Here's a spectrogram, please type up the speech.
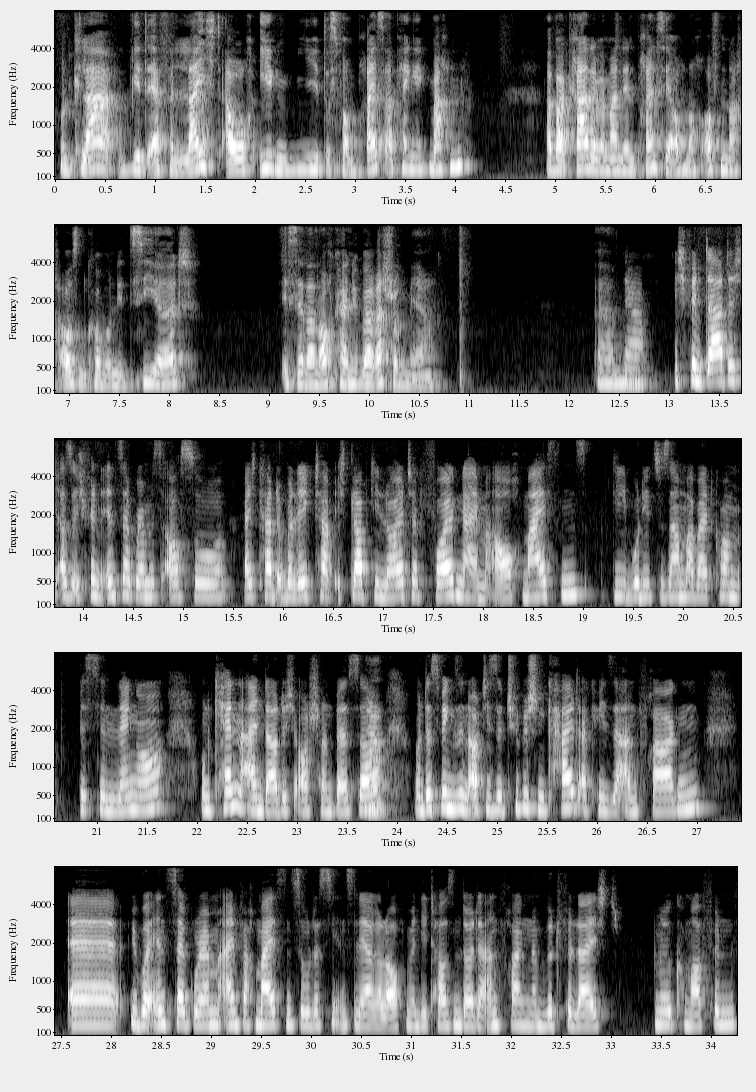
Und klar wird er vielleicht auch irgendwie das vom Preis abhängig machen. Aber gerade wenn man den Preis ja auch noch offen nach außen kommuniziert, ist ja dann auch keine Überraschung mehr. Ähm, ja, ich finde dadurch, also ich finde Instagram ist auch so, weil ich gerade überlegt habe, ich glaube, die Leute folgen einem auch meistens, die, wo die Zusammenarbeit kommt, bisschen länger und kennen einen dadurch auch schon besser. Ja. Und deswegen sind auch diese typischen Kaltakquise-Anfragen äh, über Instagram einfach meistens so, dass sie ins Leere laufen. Wenn die 1000 Leute anfragen, dann wird vielleicht 0,5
